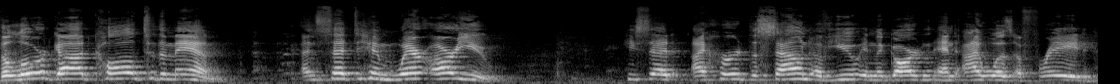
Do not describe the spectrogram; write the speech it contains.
the Lord God called to the man and said to him, Where are you? He said, I heard the sound of you in the garden, and I was afraid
